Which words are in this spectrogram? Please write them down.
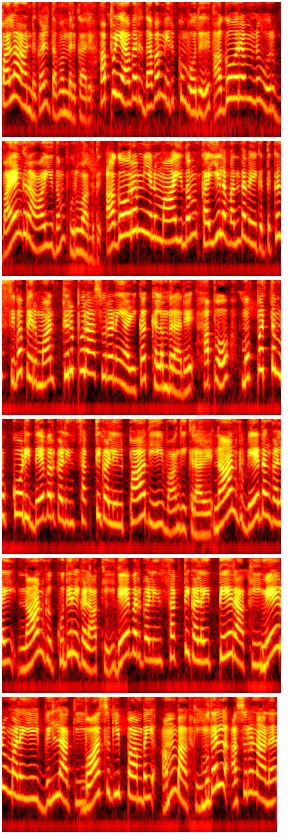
பல ஆண்டுகள் தவம் இருக்காரு. அப்படி அவர் தவம் இருக்கும்போது அகோரம்னு ஒரு பயங்கர ஆயுதம் உருவாகுது. அகோரம் எனும் ஆயுதம் கையில வந்த வேகத்துக்கு சிவபெருமான் திருப்புராசுரனை அழிக்க கிளம்புறாரு. அப்போ முப்பத்து முக்கோடி தேவர்களின் சக்திகளில் பாதியை வாங்கிக்கிறாரு. நான்கு வேதங்களை நான்கு குதிரைகளாக்கி தேவர்களின் சக்திகளை தேராக்கி மேருமலையை வில்லாக்கி வாசுகி பாம்பை அம்பாக்கி முதல் அசுரனான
